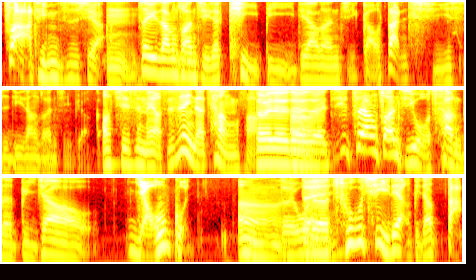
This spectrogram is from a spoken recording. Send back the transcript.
乍听之下，嗯，这一张专辑的 key 比第一张专辑高，但其实第一张专辑比较高。哦，其实没有，只是你的唱法。对对对对，因为这张专辑我唱的比较摇滚，嗯，对，我的出气量比较大，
